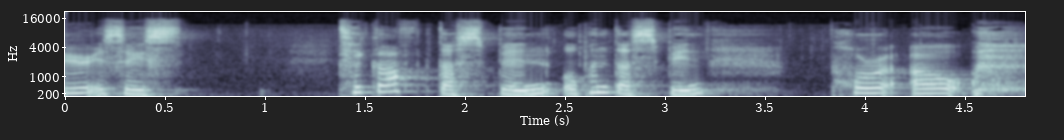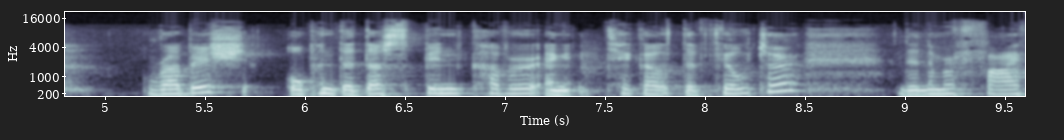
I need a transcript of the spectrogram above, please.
Here it says, take off dustbin, open dustbin, pour out rubbish, open the dustbin cover and take out the filter. And then number five,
